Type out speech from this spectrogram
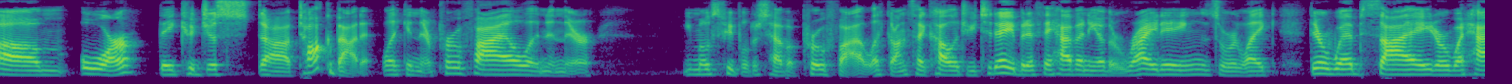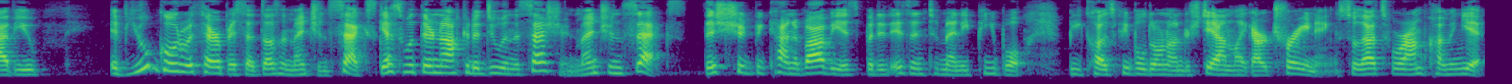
um, or they could just uh, talk about it, like in their profile and in their. Most people just have a profile, like on Psychology Today, but if they have any other writings or like their website or what have you, if you go to a therapist that doesn't mention sex, guess what they're not going to do in the session? Mention sex. This should be kind of obvious, but it isn't to many people because people don't understand like our training. So that's where I'm coming in.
